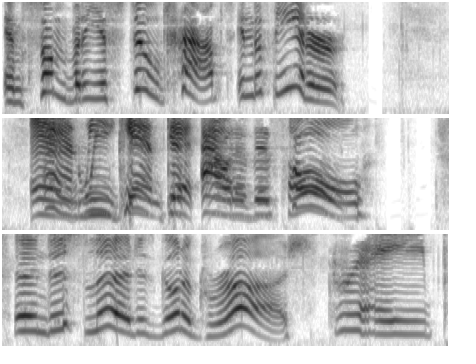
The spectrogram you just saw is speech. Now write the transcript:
And somebody is still trapped in the theater. And we can't get out of this hole. And this ledge is gonna crush. Grape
